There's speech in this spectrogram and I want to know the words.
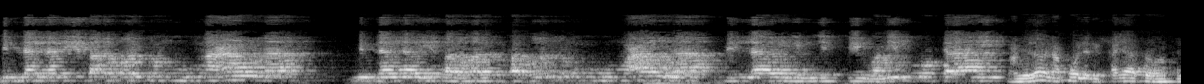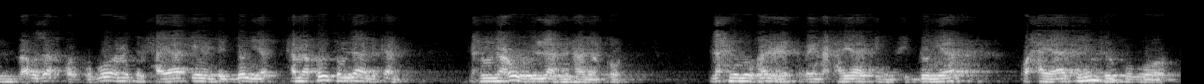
مثل الذي قد قلتموه مثل الذي قد قلتموه معاونا بالله من إثم ومن بهتان. يعني لا نقول إن حياتهم في البرزخ والقبور مثل حياتهم في الدنيا كما قلتم ذلك انت. نحن نعوذ بالله من هذا القول. نحن نفرق بين حياتهم في الدنيا وحياتهم في القبور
